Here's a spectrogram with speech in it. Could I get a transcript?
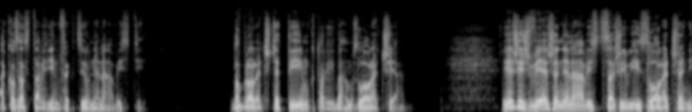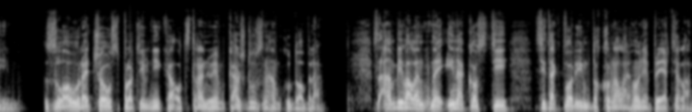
Ako zastaviť infekciu nenávisti? Dobrorečte tým, ktorí vám zlorečia. Ježiš vie, že nenávisť sa živí zlorečením. Zlou rečou z protivníka odstraňujem každú známku dobra. Z ambivalentnej inakosti si tak tvorím dokonalého nepriateľa.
